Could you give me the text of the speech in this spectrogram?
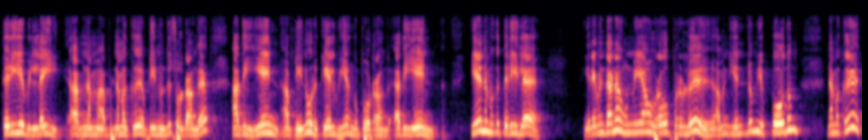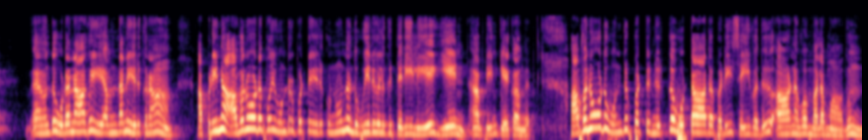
தெரியவில்லை. நம்ம அப்- நமக்கு அப்படின்னு வந்து சொல்கிறாங்க அது ஏன் அப்படின்னு ஒரு கேள்வியை அங்கே போடுறாங்க. அது ஏன்? ஏன் நமக்கு தெரியல? இறைவன் தானே உண்மையாக உறவு பொருள்? அவன் என்றும் எப்போதும் நமக்கு வந்து உடனாக அவன் தானே இருக்கிறான். அப்படின்னு அவனோட போய் ஒன்றுபட்டு இருக்கணும்னு அந்த உயிர்களுக்கு தெரியலையே ஏன்? அப்படின்னு கேட்காங்க. அவனோடு ஒன்றுபட்டு நிற்க ஒட்டாதபடி செய்வது ஆணவ மலமாகும்.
